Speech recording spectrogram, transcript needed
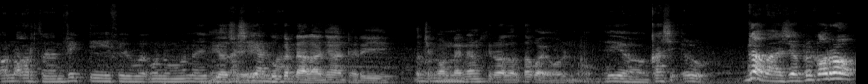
ono orderan fiktif ya, ngono-ngono iku Iya sih, kasihan. itu Pak. kendalanya dari ojek online kan kira rata kayak ono. Iya, kasih lu. Enggak, Mas, ya perkara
